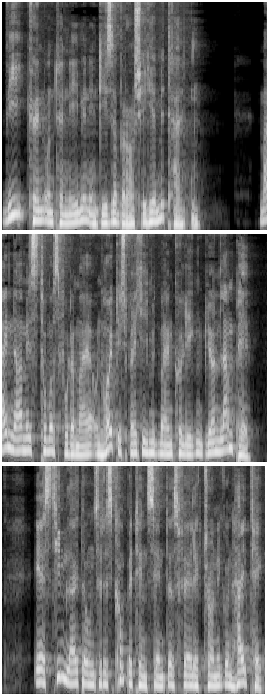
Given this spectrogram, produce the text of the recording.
Wie können Unternehmen in dieser Branche hier mithalten? Mein Name ist Thomas Vodermeier und heute spreche ich mit meinem Kollegen Björn Lampe. Er ist Teamleiter unseres Kompetenzcenters für Electronic und Hightech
